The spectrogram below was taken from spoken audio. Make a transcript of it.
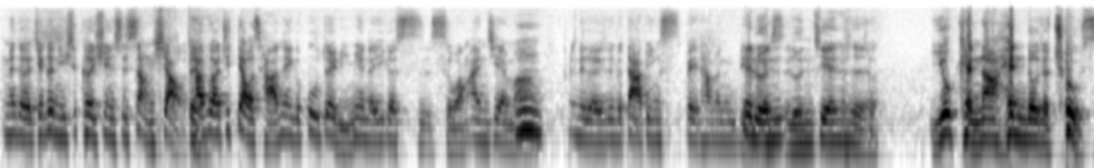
那个杰克尼克逊是上校，他不要去调查那个部队里面的一个死死亡案件吗？那个那个大兵被他们被轮轮奸是，You cannot handle the truth,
